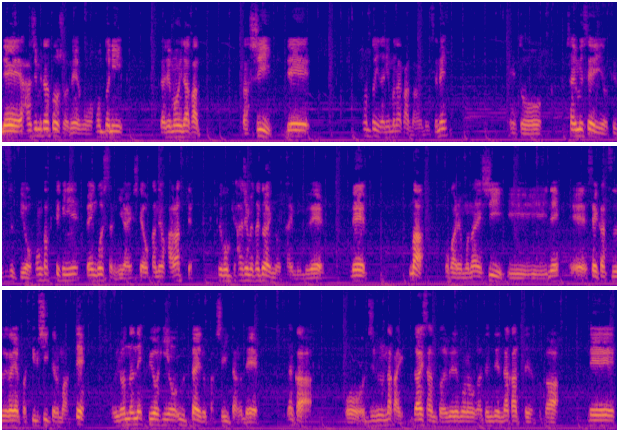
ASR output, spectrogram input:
で、始めた当初ね、もう本当に誰もいなかったし、で、本当に何もなかったんですよね。えっと、債務整理の手続きを本格的にね、弁護士さんに依頼してお金を払って動き始めたぐらいのタイミングで、で、まあ、お金もないし、ね、えー、生活がやっぱ厳しいってのもあって、いろんなね、不要品を売ったりとかしていたので、なんか、こう、自分の中に財産と呼べるものが全然なかったりだとか、で、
